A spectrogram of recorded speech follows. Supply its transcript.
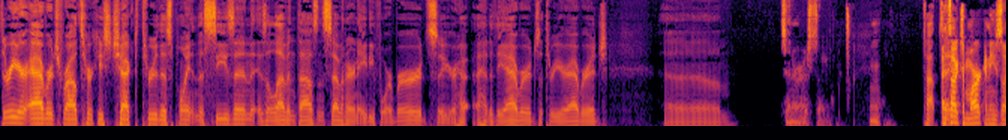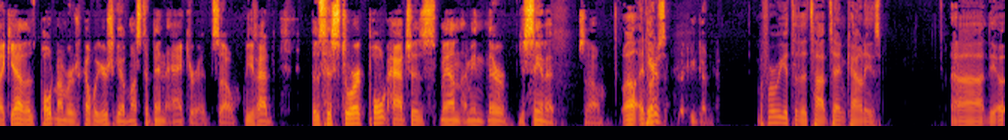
Three-year average for wild turkeys checked through this point in the season is eleven thousand seven hundred eighty-four birds. So you're ha- ahead of the average, the three-year average. Um, it's interesting. Hmm. Top. 10. I talked to Mark, and he's like, "Yeah, those poult numbers a couple years ago must have been accurate." So we've had those historic poult hatches, man. I mean, they're you're seeing it. So well, and good. here's good. before we get to the top ten counties. Uh, the uh,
